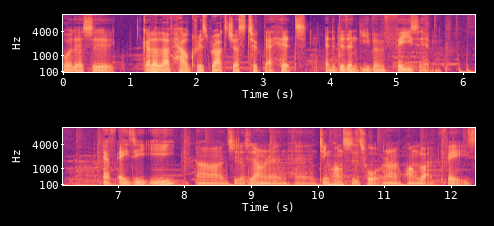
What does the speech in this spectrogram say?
或者是 Gotta love how Chris Rock just took that hit and it didn't even faze him。F-A-Z-E 啊、呃，指的是让人很惊慌失措，让人慌乱。Faze。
